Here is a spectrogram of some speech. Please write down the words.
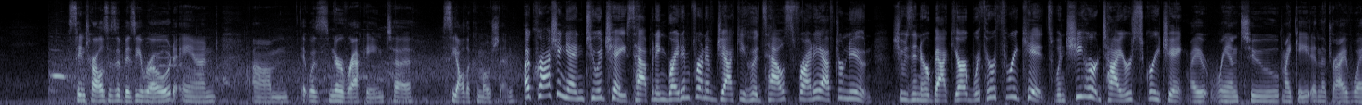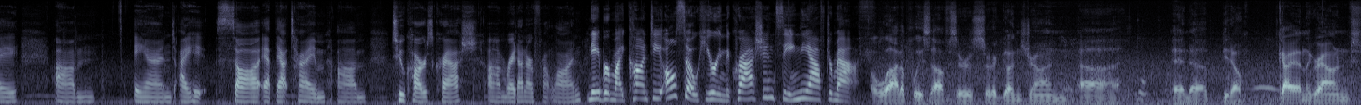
St. Charles is a busy road, and um, it was nerve wracking to see all the commotion. A crashing end to a chase happening right in front of Jackie Hood's house Friday afternoon. She was in her backyard with her three kids when she heard tires screeching. I ran to my gate in the driveway. Um, and I saw at that time um, two cars crash um, right on our front lawn. Neighbor Mike Conti also hearing the crash and seeing the aftermath. A lot of police officers, sort of guns drawn, uh, and uh, you know, guy on the ground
